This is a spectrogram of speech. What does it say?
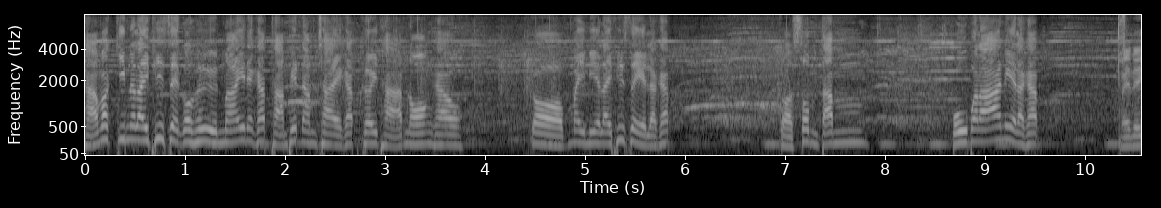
ถามว่ากินอะไรพิเศษกว่าคนอื่นไหมนะครับถามเพชรนำชัยครับเคยถามน้องเขาก็ไม่มีอะไรพิเศษแหละครับ ก็ส้มตำปูปลาร้าเนี่ยแหละครับ ไม่ได้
